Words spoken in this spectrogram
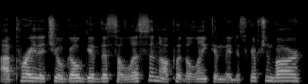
I pray that you'll go give this a listen. I'll put the link in the description bar.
